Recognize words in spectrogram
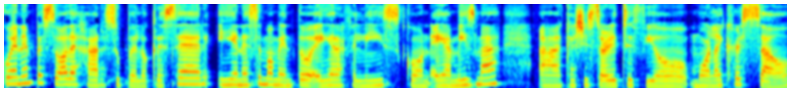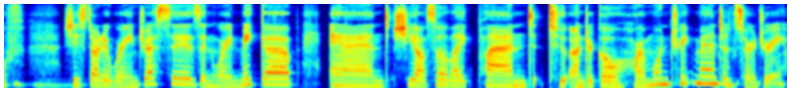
Gwen empezó a dejar su pelo crecer y en ese momento ella era feliz con ella misma because uh, she started to feel more like herself. Mm-hmm. She started wearing dresses and wearing makeup and she also like planned to undergo hormone treatment and surgery.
